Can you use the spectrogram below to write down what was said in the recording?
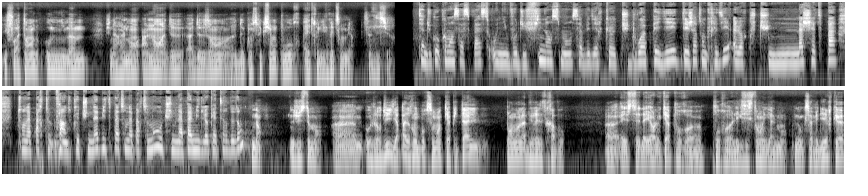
il faut attendre au minimum, généralement un an à deux à deux ans euh, de construction pour être livré de son bien. Ça c'est sûr. Tiens, du coup, comment ça se passe au niveau du financement? Ça veut dire que tu dois payer déjà ton crédit alors que tu n'achètes pas ton appartement, enfin que tu n'habites pas ton appartement ou tu n'as pas mis de locataire dedans? Non, justement. Euh, Aujourd'hui, il n'y a pas de remboursement de capital pendant la durée des travaux. Euh, et c'est d'ailleurs le cas pour euh, pour l'existant également. Donc ça veut dire que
